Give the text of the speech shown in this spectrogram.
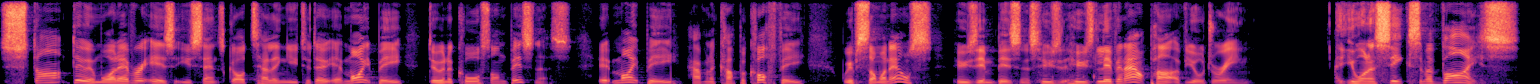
Start doing whatever it is that you sense God telling you to do. It might be doing a course on business, it might be having a cup of coffee with someone else who's in business, who's, who's living out part of your dream. You want to seek some advice.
